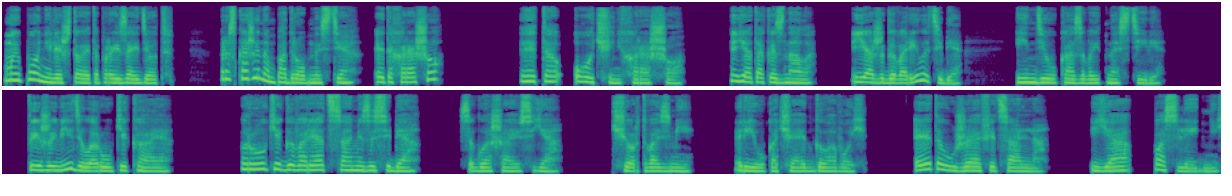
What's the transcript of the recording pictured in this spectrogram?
мы поняли, что это произойдет. Расскажи нам подробности. Это хорошо? Это очень хорошо. Я так и знала. Я же говорила тебе. Инди указывает на Стиви. Ты же видела руки Кая. Руки говорят сами за себя. Соглашаюсь я. Черт возьми. Риу качает головой. Это уже официально. Я последний.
